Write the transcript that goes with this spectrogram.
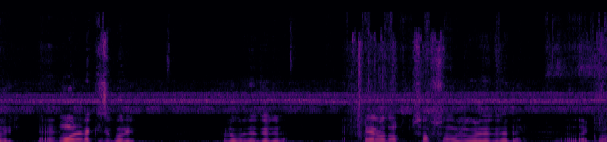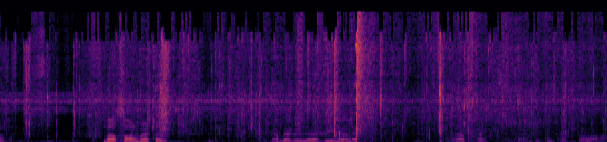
নই। মন এটা কিছু করি হলু করে দিয়ে দিয়ে দিবা। এর কথা সবসময় হলু করে দিয়ে দিয়ে দেয় দেখ ভালো দাও তোমার ব্যাটারি ব্যাগ দিয়ে দেবে থাক থাকতো ভালো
